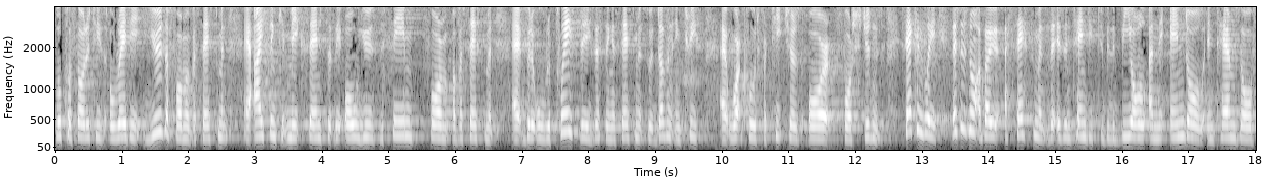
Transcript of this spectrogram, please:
local authorities already use a form of assessment. Uh, I think it makes sense that they all use the same form of assessment, uh, but it will replace the existing assessment so it doesn't increase uh, workload for teachers or for students. Secondly, this is not about assessment that is intended to be the be-all and the end-all in terms of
